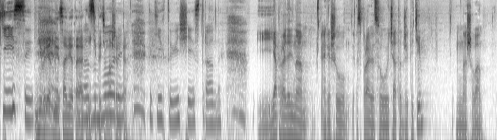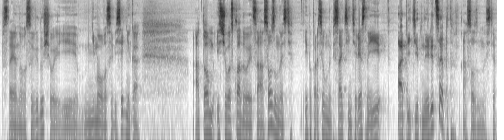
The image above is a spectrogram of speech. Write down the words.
кейсы? Невредные советы от Никиты Тимошенко. каких-то вещей странных. Я параллельно решил справиться у чата GPT, нашего постоянного соведущего и немого собеседника, о том, из чего складывается осознанность, и попросил написать интересный и аппетитный рецепт осознанности.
